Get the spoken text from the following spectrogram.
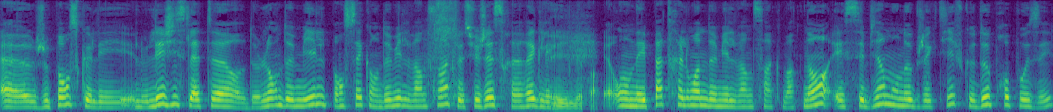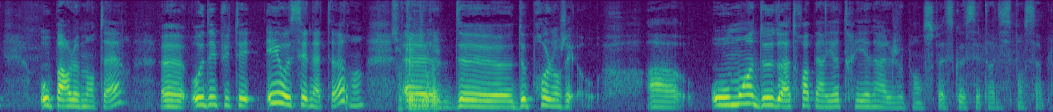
je pense que les, le législateur de l'an 2000 pensait qu'en 2025, le sujet serait réglé. Et il pas. On n'est pas très loin de 2025 maintenant, et c'est bien mon objectif que de proposer aux parlementaires, euh, aux députés et aux sénateurs hein, euh, de, prolonger euh, au moins deux à trois périodes triennales, je pense, parce que c'est indispensable.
